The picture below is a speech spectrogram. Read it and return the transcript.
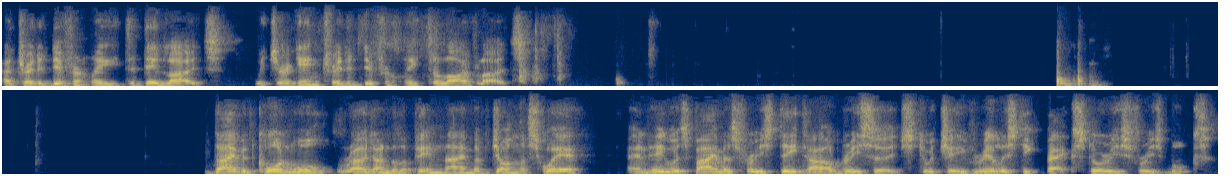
are treated differently to dead loads, which are again treated differently to live loads. David Cornwell wrote under the pen name of John le Carré, and he was famous for his detailed research to achieve realistic backstories for his books.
